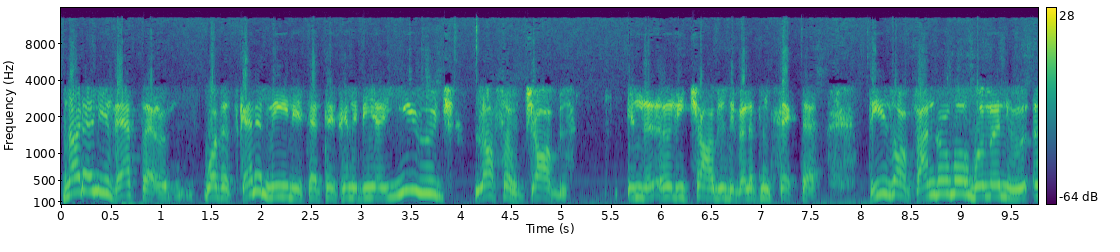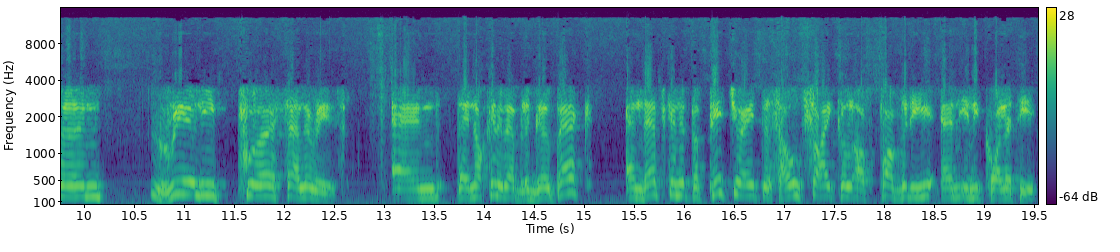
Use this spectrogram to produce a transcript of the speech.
Not only that, though, what it's going to mean is that there's going to be a huge loss of jobs in the early childhood development sector. These are vulnerable women who earn really poor salaries, and they're not going to be able to go back and that's going to perpetuate this whole cycle of poverty and inequality.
